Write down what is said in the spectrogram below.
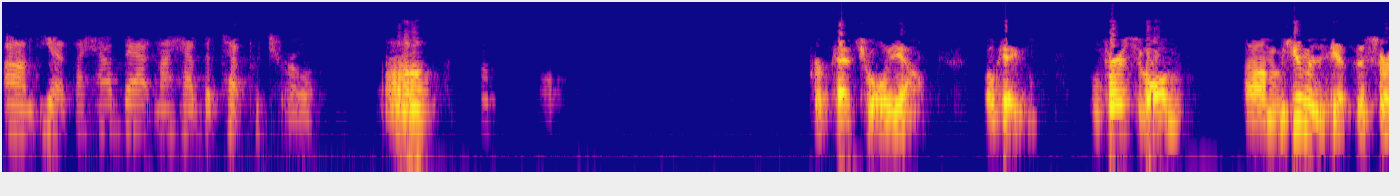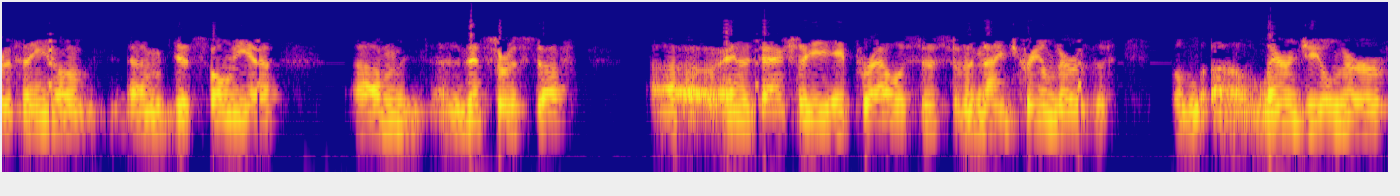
Um, yes, I have that, and I have the Pet Patrol. Uh-huh. Perpetual, yeah. Okay. Well, first of all, um, humans get this sort of thing, you know, um, dysphonia, um, and that sort of stuff. Uh, and it's actually a paralysis of the ninth cranial nerve, the, the uh, laryngeal nerve.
